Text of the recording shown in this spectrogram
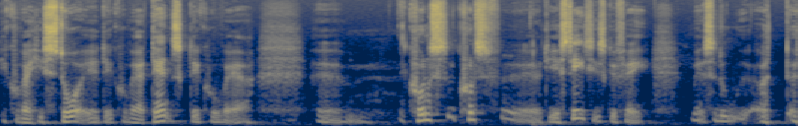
det kunne være historie, det kunne være dansk, det kunne være øh, kunst, kunst øh, de æstetiske fag. Så du, og, og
